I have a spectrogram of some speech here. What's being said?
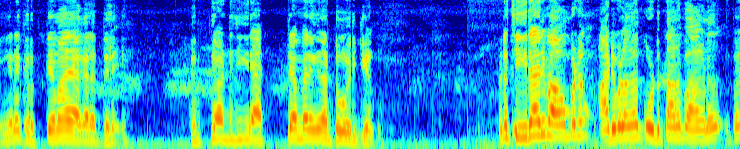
ഇങ്ങനെ കൃത്യമായ അകലത്തിൽ കൃത്യമായിട്ട് ചീര അറ്റം വരെ ഇങ്ങനെ നട്ടു പോയിരിക്കുകയാണ്. ഇവിടെ ചീരാരി പാകുമ്പോഴും അടിവളങ്ങൾ കൊടുത്താണ് പാകണത്. ഇപ്പൊ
